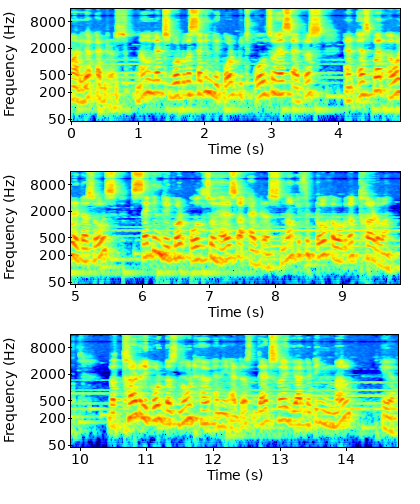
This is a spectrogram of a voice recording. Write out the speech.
maria address. Now let's go to the second record which also has address. And as per our data source second record also has a address. Now if we talk about the third one the third record does not have any address. That's why we are getting null here.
